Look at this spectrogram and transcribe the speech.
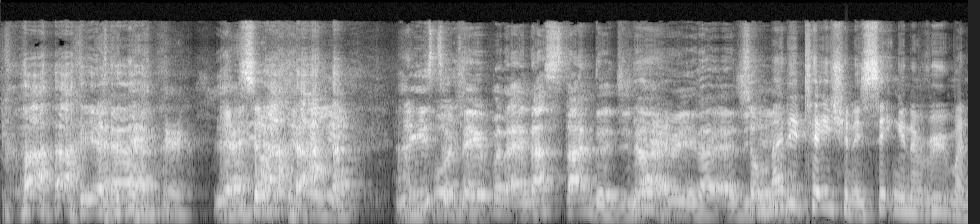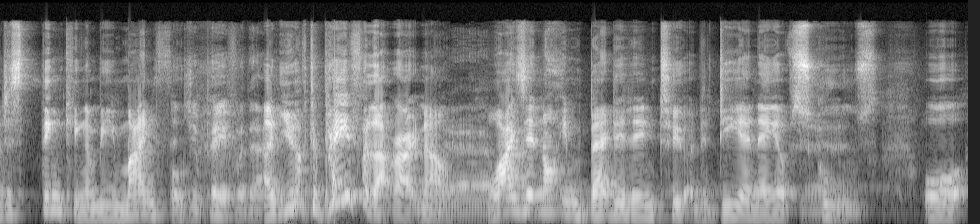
yeah. yeah. So, you used to pay for that, and that's standard. You know what I mean? Like, so meditation is sitting in a room and just thinking and being mindful. You pay for that. And you have to pay for that right now. Yeah, Why is it not embedded into the DNA of schools or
